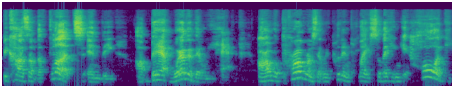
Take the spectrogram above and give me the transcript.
because of the floods and the uh, bad weather that we had, all the programs that we put in place so they can get whole again.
